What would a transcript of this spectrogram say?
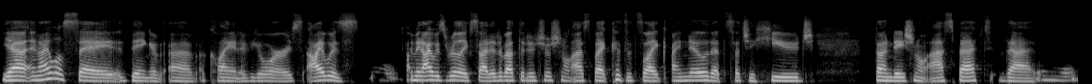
Yeah, and I will say, being a, a, client of yours, I was, I mean, I was really excited about the nutritional aspect because it's like I know that's such a huge foundational aspect that mm-hmm.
